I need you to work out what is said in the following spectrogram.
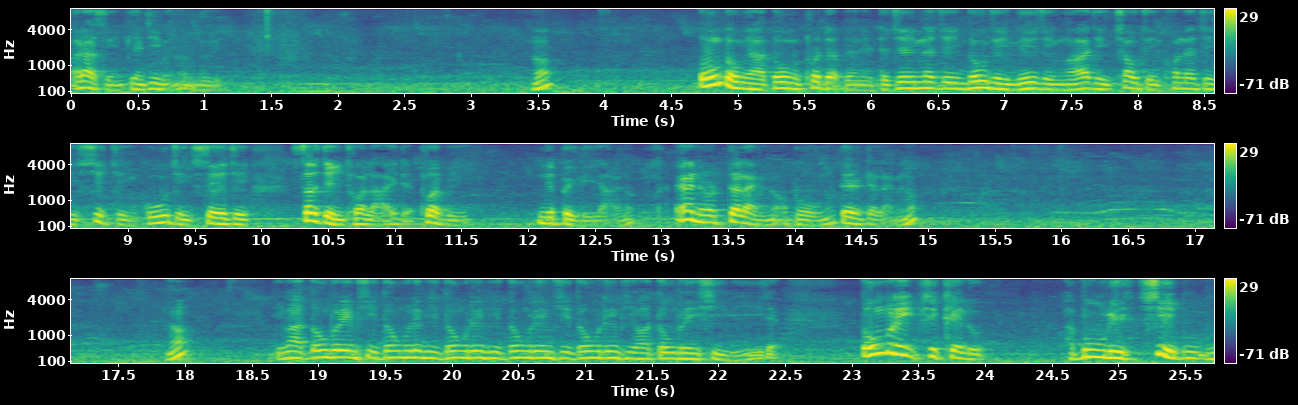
အဲ့ဒါဆိုရင်ပြန်ကြည့်မယ်နော်မျိုးလေးနော်3တုံညာ3ထွက်တတ်တယ်နဲ့တစ်ချိန်နှစ်ချိန်3ချိန်4ချိန်5ချိန်6ချိန်9ချိန်10ချိန်9ချိန်10ချိန်17ချိန်ထွက်လာတဲ့ထွက်ပြီးနှစ်ပိတ်လေးရတယ်နော်အဲ့ဒါတော့တက်လိုက်မယ်နော်အပေါ်နော်တက်တက်လိုက်မယ်နော်နော်ဒီမှာ3ပရိမရှိ3ပရိမရှိ3ပရိမရှိ3ပရိမရှိ3ပရိမရှိဟော3ပရိရှိပြီတဲ့3ပရိဖြစ်ခဲ့လို့ အပူလေးရှေ့ပူပူ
